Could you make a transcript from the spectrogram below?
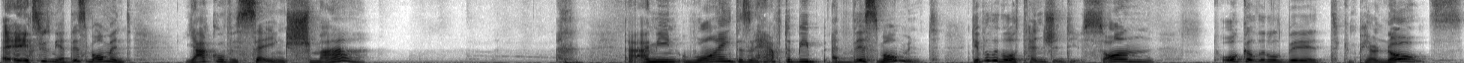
Eh, eh, excuse me, at this moment, Yaakov is saying Shema. I mean, why does it have to be at this moment? Give a little attention to your son. Talk a little bit. Compare notes.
